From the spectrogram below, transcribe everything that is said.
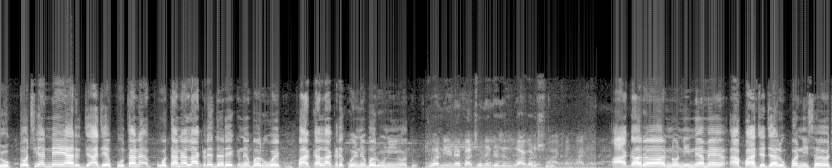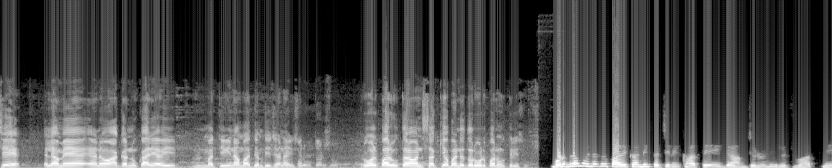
દુઃખ તો છે જ ને યાર આજે પોતાના પોતાના લાકડે દરેકને બરવું હોય પારકા લાકડે કોઈને બરવું નહીં હોતું. જો નિર્ણય પાછો નહીં કહેશે તો આગળ શું? આગળનો નિર્ણય અમે આ પાંચ હજાર ઉપરની સહયો છે એટલે અમે એનો આગળનું કાર્યવાહી ટીવીના માધ્યમથી જણાવીશું. રોડ પર ઉતરવાનું શક્ય બને તો રોડ પર ઉતરીશું. વડોદરા મહાનગરપાલિકાની કચેરી ખાતે ગ્રામજનોની રજૂઆતને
